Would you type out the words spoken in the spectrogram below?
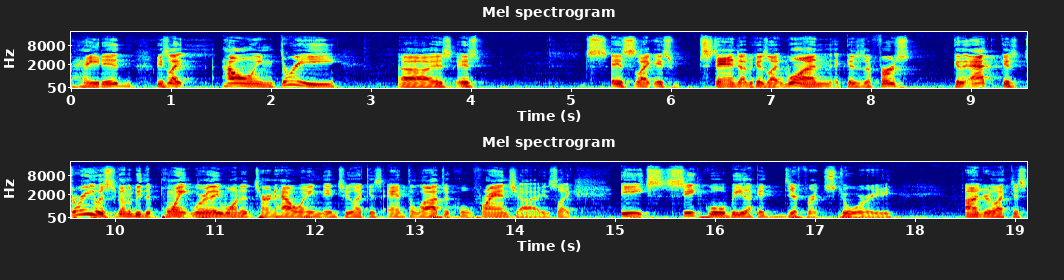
hated. Because like Halloween three, uh, is is it's, it's like it's stands out because like one because the first because three was going to be the point where they wanted to turn Halloween into like this anthological franchise. Like each sequel will be like a different story under like this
